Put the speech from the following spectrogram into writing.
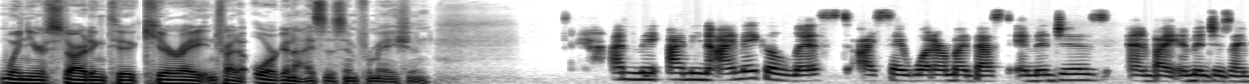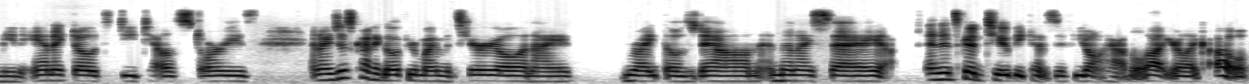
when you're starting to curate and try to organize this information? I, I mean, I make a list. I say, what are my best images? And by images, I mean anecdotes, details, stories. And I just kind of go through my material and I write those down. And then I say, and it's good too, because if you don't have a lot, you're like, oh,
